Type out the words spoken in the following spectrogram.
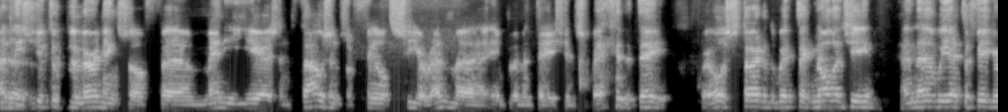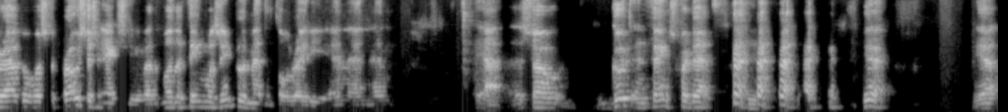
at the, least you took the learnings of uh, many years and thousands of failed CRM uh, implementations back in the day. We all started with technology, and then we had to figure out what was the process actually, what, what the thing was implemented already, and and, and yeah. So good and thanks for that. Yeah yeah.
